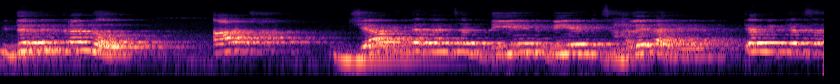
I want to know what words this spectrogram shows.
विद्यार्थी मित्रांनो आज ज्या विद्यार्थ्यांचं डी एड बी एड झालेलं आहे त्या विद्यार्थ्या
